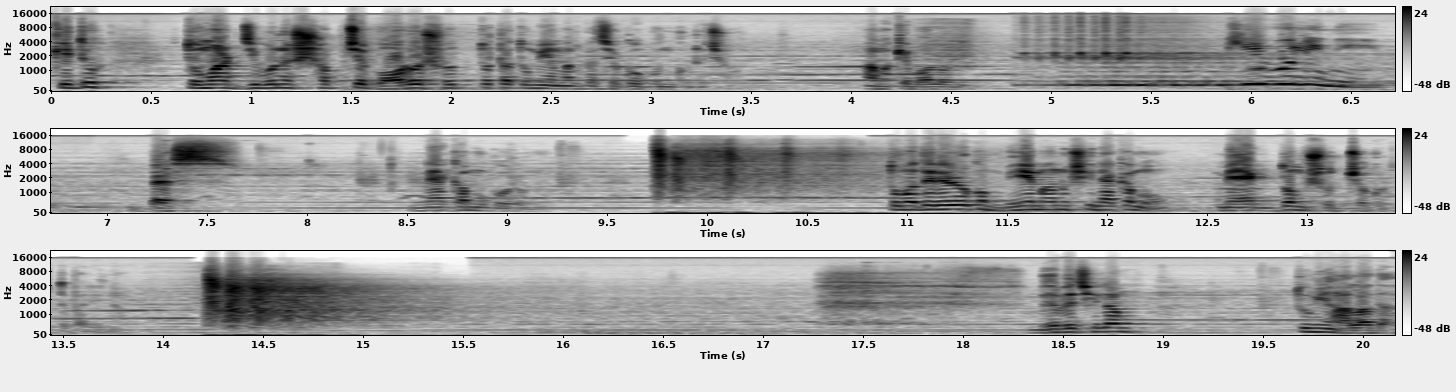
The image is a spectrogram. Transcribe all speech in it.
কিন্তু তোমার জীবনের সবচেয়ে বড় সত্যটা তুমি আমার কাছে গোপন করেছ। আমাকে বলনি। কি বলিনি? ব্যাস। ন্যাকামো করো না। তোমাদের এরকম মেয়ে মানুষই ন্যাকামো আমি একদম সহ্য করতে পারি না। ভেবেছিলাম তুমি আলাদা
